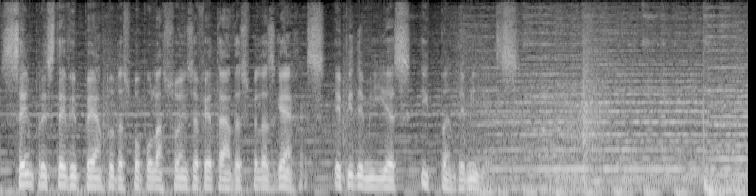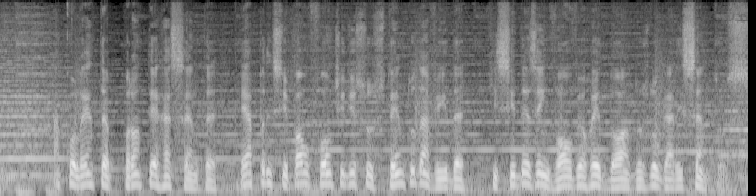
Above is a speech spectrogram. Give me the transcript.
Sempre esteve perto das populações afetadas pelas guerras, epidemias e pandemias. A coleta Pró-Terra Santa é a principal fonte de sustento da vida que se desenvolve ao redor dos lugares santos.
